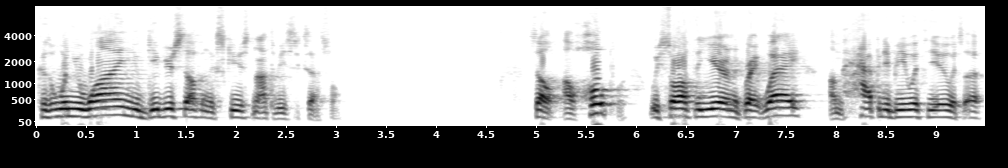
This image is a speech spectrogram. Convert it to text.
Because when you whine, you give yourself an excuse not to be successful. So I hope we start off the year in a great way. I'm happy to be with you. It's a,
